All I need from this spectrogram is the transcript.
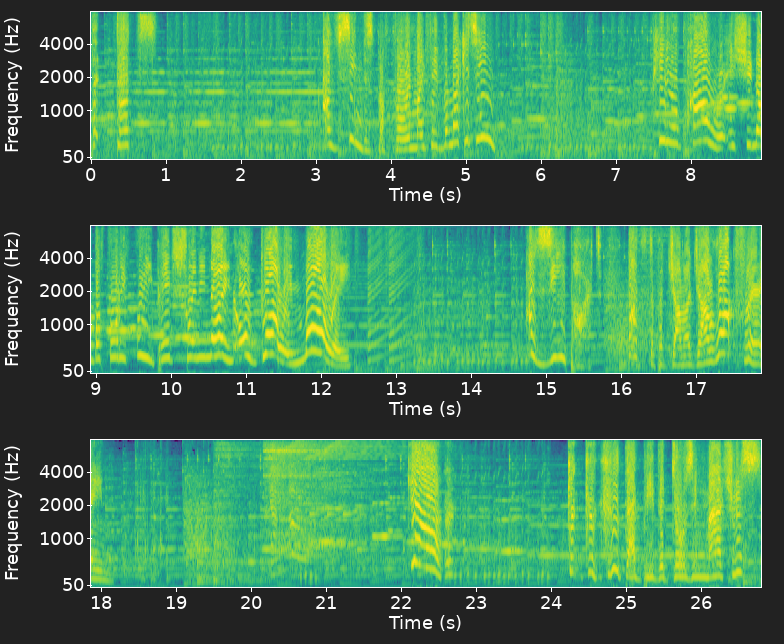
Th- that's... I've seen this before in my favorite magazine! Pillow Power, issue number 43, page 29! Oh golly moly! A Z part! That's the Pajama Jar rock frame! Yeah! C- could that be the dozing mattress?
